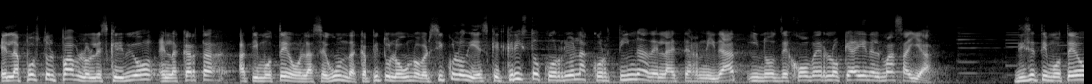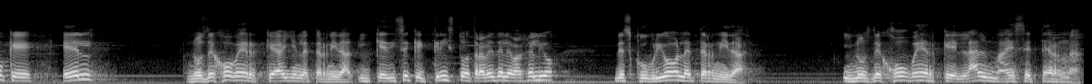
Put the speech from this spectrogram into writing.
El apóstol Pablo le escribió en la carta a Timoteo, en la segunda, capítulo 1, versículo 10, que Cristo corrió la cortina de la eternidad y nos dejó ver lo que hay en el más allá. Dice Timoteo que él nos dejó ver qué hay en la eternidad y que dice que Cristo a través del Evangelio descubrió la eternidad y nos dejó ver que el alma es eterna.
